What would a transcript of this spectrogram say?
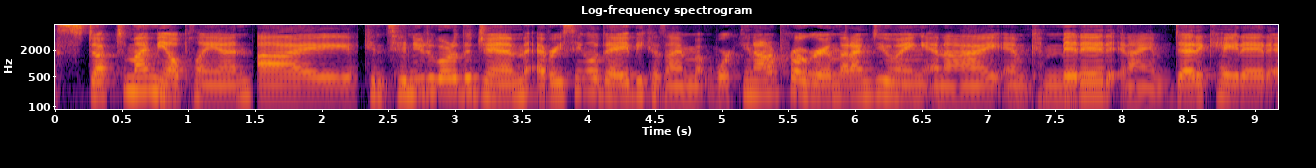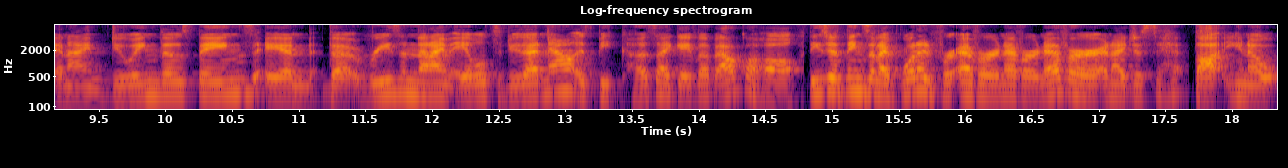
stuck to my meal plan. I continue to go to the gym every single day because I'm working on a program that I'm doing and I am committed and I am dedicated and I'm doing those things. And the reason that I'm able to do that now is because I gave up alcohol. These are things that I've wanted forever and ever and ever. And I just thought, you know,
